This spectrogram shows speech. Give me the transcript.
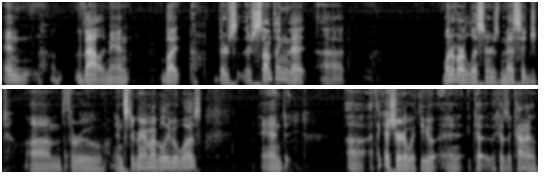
and valid man. But there's there's something that uh, one of our listeners messaged um, through instagram i believe it was. And uh, i think i shared it with you and because it kind of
